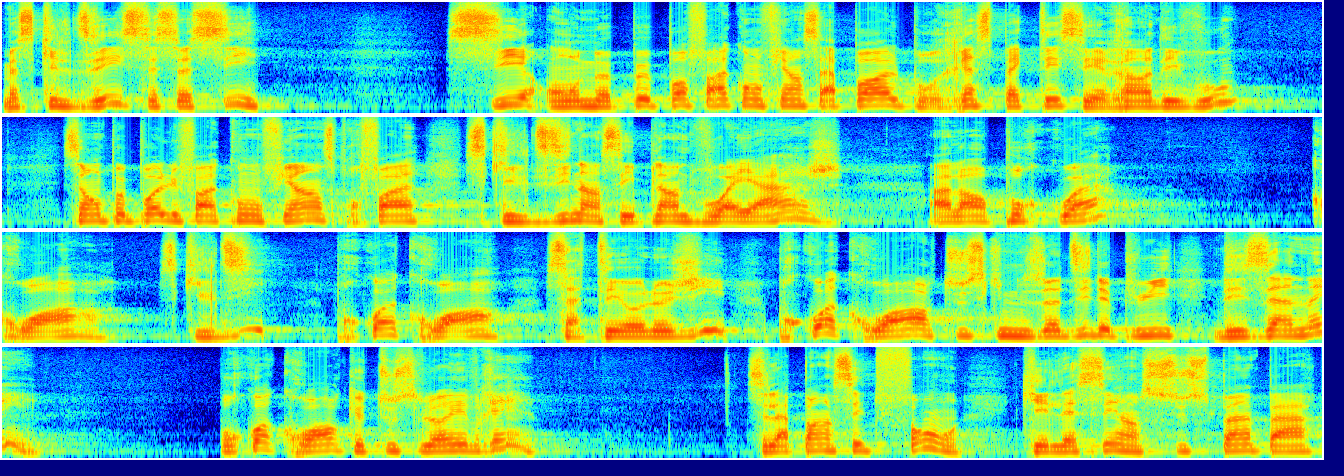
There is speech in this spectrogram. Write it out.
Mais ce qu'il dit, c'est ceci. Si on ne peut pas faire confiance à Paul pour respecter ses rendez-vous, si on ne peut pas lui faire confiance pour faire ce qu'il dit dans ses plans de voyage, alors pourquoi croire ce qu'il dit? Pourquoi croire sa théologie? Pourquoi croire tout ce qu'il nous a dit depuis des années? Pourquoi croire que tout cela est vrai? C'est la pensée de fond qui est laissée en suspens par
